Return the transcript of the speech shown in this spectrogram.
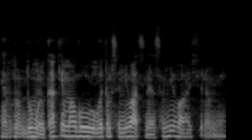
Я думаю, как я могу в этом сомневаться? Но я сомневаюсь все равно.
